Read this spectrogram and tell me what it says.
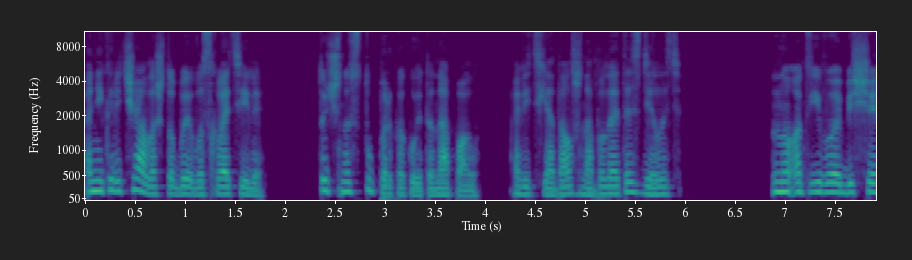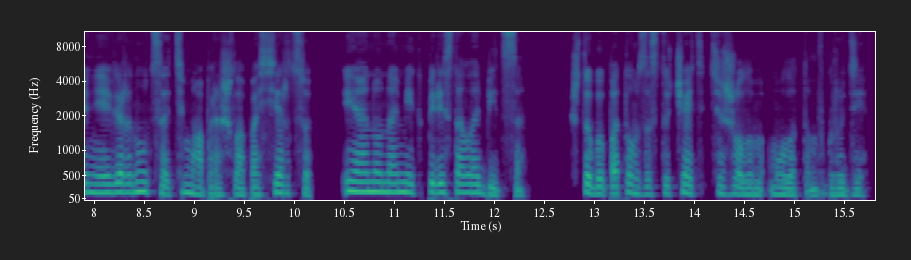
а не кричала, чтобы его схватили. Точно ступор какой-то напал, а ведь я должна была это сделать. Но от его обещания вернуться тьма прошла по сердцу, и оно на миг перестало биться, чтобы потом застучать тяжелым молотом в груди.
